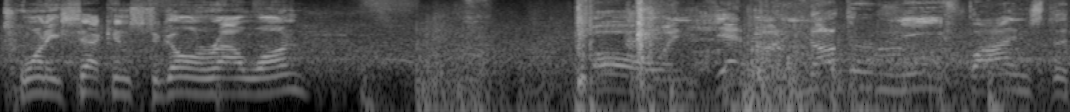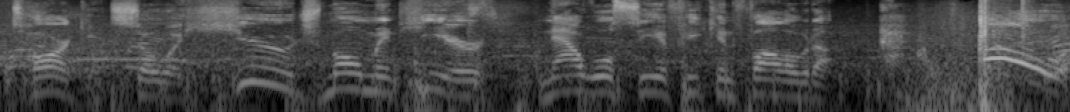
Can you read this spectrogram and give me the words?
now. 20 seconds to go in round one. Oh, and yet another knee finds the target. So a huge moment here. Now we'll see if he can follow it up. Oh,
